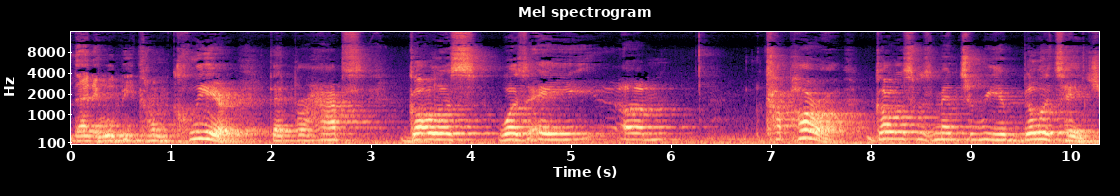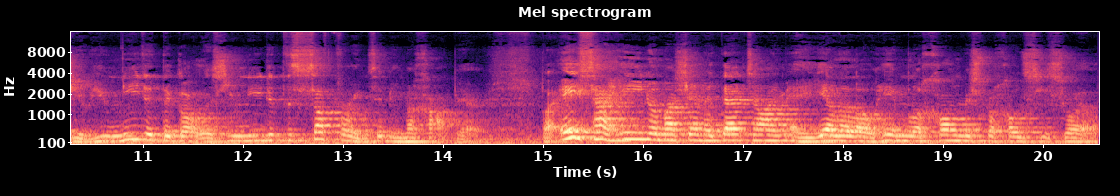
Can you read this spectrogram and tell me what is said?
that it will become clear that perhaps Golos was a um, kapara. Golos was meant to rehabilitate you. You needed the Golos, you needed the suffering to be machaper. But Esahinu Hashem at that time, Eyel Elohim Lechon Mishpachos Yisrael.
